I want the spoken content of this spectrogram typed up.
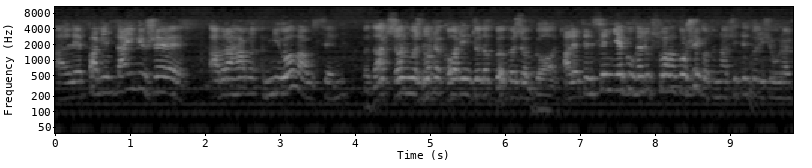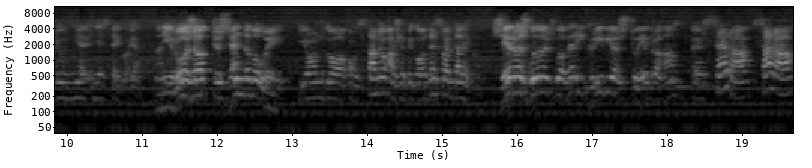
Ale pamiętajmy, że Abraham miłował syn, but that son was not according to the purpose of God. ale ten syn nie był według Słowa Bożego, to znaczy ten, który się urodził nie, nie z tego ja. And he rose up to send them away. I on go, on stanął, ażeby go odesłać daleko. Sarah's words were very grievous to Abraham, E, Sara, Sara,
